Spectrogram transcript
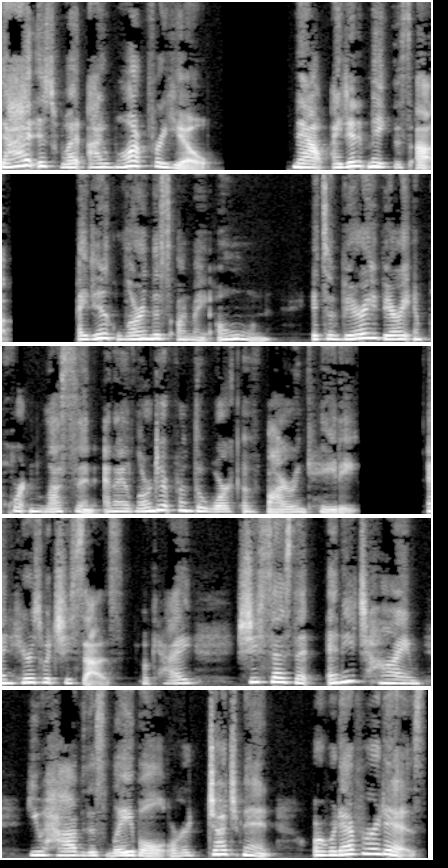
That is what I want for you. Now, I didn't make this up. I didn't learn this on my own. It's a very, very important lesson, and I learned it from the work of Byron Katie. And here's what she says, okay? She says that anytime you have this label or a judgment or whatever it is,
